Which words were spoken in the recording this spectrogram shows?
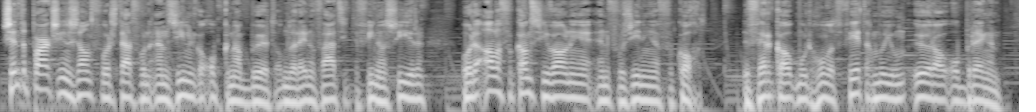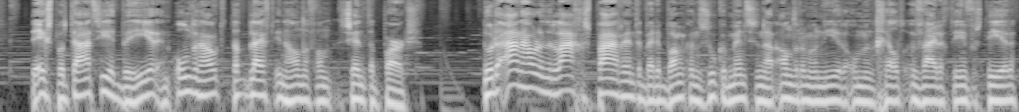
Centerparks in Zandvoort staat voor een aanzienlijke opknapbeurt. Om de renovatie te financieren worden alle vakantiewoningen en voorzieningen verkocht. De verkoop moet 140 miljoen euro opbrengen. De exploitatie, het beheer en onderhoud, dat blijft in handen van Centerparks. Door de aanhoudende lage spaarrente bij de banken zoeken mensen naar andere manieren om hun geld veilig te investeren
